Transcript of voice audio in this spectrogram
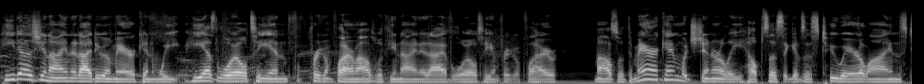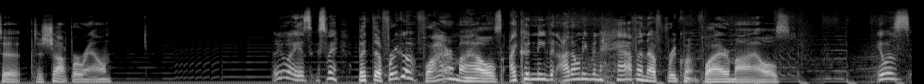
He does United, I do American. We he has loyalty and frequent flyer miles with United. I have loyalty and frequent flyer miles with American, which generally helps us. It gives us two airlines to to shop around. Anyway, it's But the frequent flyer miles, I couldn't even. I don't even have enough frequent flyer miles it was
